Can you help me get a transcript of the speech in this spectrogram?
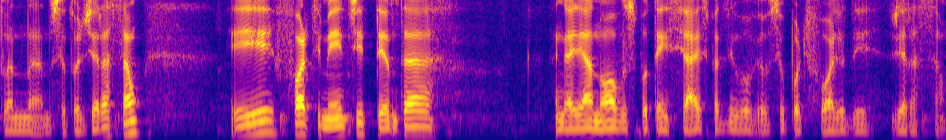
atuando na, no setor de geração e fortemente tenta angariar novos potenciais para desenvolver o seu portfólio de geração.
